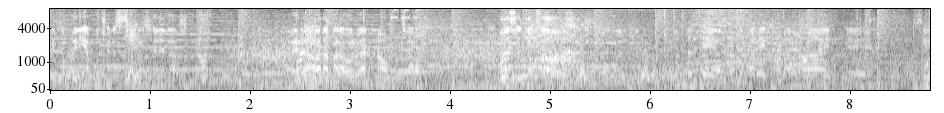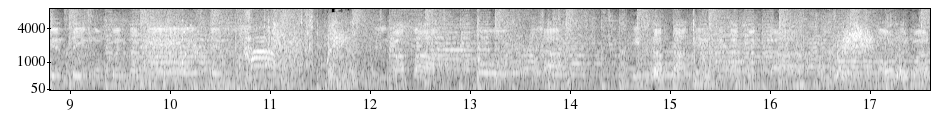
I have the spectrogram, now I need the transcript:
le convenía mucho en esa situación el smash. A ver, ahora para volver, no, chao. Dos stocks a. Bastante, bastante pareja, la verdad, este, si bien teniendo en cuenta que el, mapa o la etapa en este caso está a favor del mar,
